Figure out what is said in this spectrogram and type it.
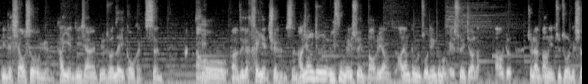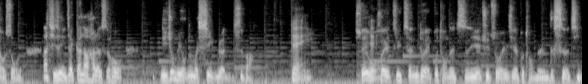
你的销售员，他眼睛下面，比如说泪沟很深，然后呃这个黑眼圈很深，好像就是一副没睡饱的样子，好像根本昨天根本没睡觉了，然后就就来帮你去做一个销售了。那其实你在干到他的时候，你就没有那么信任，是吧？对。所以我会去针对不同的职业去做一些不同的一个设计，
